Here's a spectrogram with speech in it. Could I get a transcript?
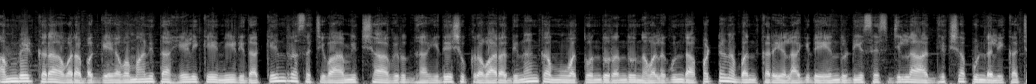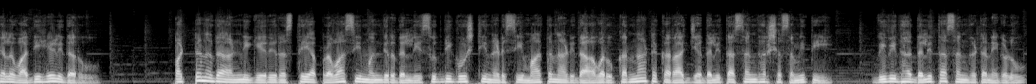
ಅಂಬೇಡ್ಕರ ಅವರ ಬಗ್ಗೆ ಅವಮಾನಿತ ಹೇಳಿಕೆ ನೀಡಿದ ಕೇಂದ್ರ ಸಚಿವ ಅಮಿತ್ ಶಾ ವಿರುದ್ಧ ಇದೇ ಶುಕ್ರವಾರ ದಿನಾಂಕ ಮೂವತ್ತೊಂದರಂದು ನವಲಗುಂದ ಪಟ್ಟಣ ಬಂದ್ ಕರೆಯಲಾಗಿದೆ ಎಂದು ಡಿಎಸ್ಎಸ್ ಜಿಲ್ಲಾ ಅಧ್ಯಕ್ಷ ಪುಂಡಲಿಕ ಚಲವಾದಿ ಹೇಳಿದರು. ಪಟ್ಟಣದ ಅಣ್ಣಿಗೇರಿ ರಸ್ತೆಯ ಪ್ರವಾಸಿ ಮಂದಿರದಲ್ಲಿ ಸುದ್ದಿಗೋಷ್ಠಿ ನಡೆಸಿ ಮಾತನಾಡಿದ ಅವರು, ಕರ್ನಾಟಕ ರಾಜ್ಯ ದಲಿತ ಸಂಘರ್ಷ ಸಮಿತಿ ವಿವಿಧ ದಲಿತ ಸಂಘಟನೆಗಳು,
